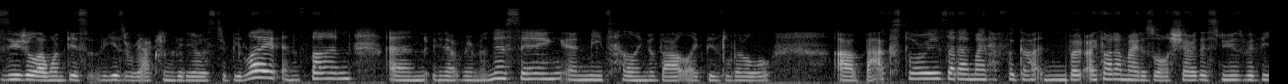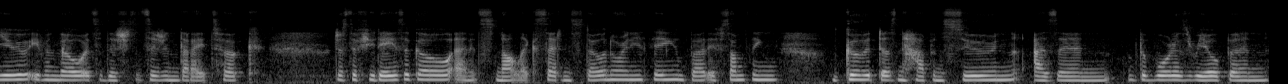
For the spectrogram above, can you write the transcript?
as usual i want these these reaction videos to be light and fun and you know reminiscing and me telling about like these little uh, backstories that I might have forgotten but I thought I might as well share this news with you even though it's a decision that I took just a few days ago and it's not like set in stone or anything but if something good doesn't happen soon as in the borders reopen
